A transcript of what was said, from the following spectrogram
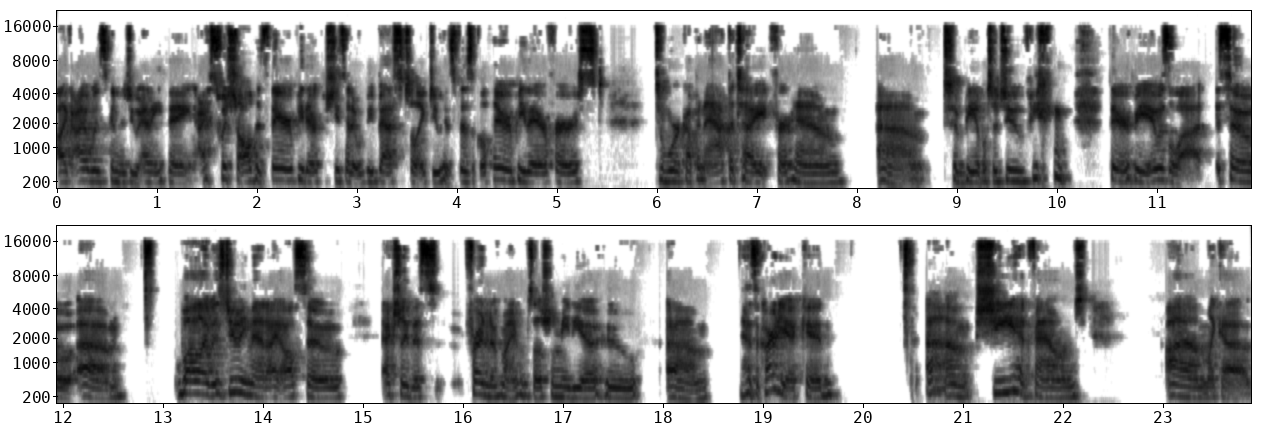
like i was gonna do anything. I switched all his therapy there because she said it would be best to like do his physical therapy there first to work up an appetite for him um, to be able to do therapy. It was a lot. So um, while i was doing that i also actually this friend of mine from social media who um, has a cardiac kid um, she had found um, like a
